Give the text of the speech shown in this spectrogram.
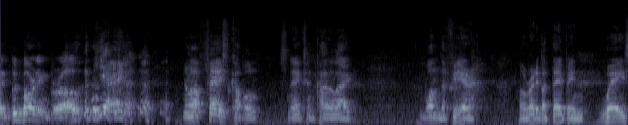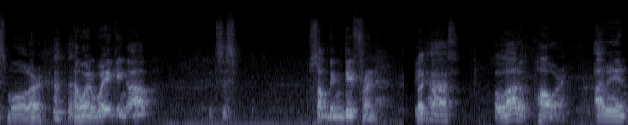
Uh, good morning, bro. Yeah. no, I've faced a couple snakes and kind of like won the fear already, but they've been way smaller. and when waking up, it's just something different. But- it has a lot of power. I mean,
